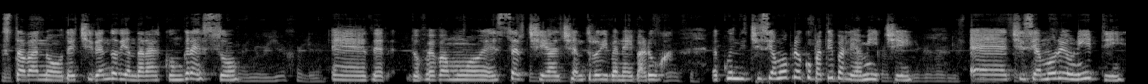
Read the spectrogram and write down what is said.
stavano decidendo di andare al congresso e dovevamo esserci al centro di Benei Baruch. E quindi ci siamo preoccupati per gli amici e ci siamo riuniti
